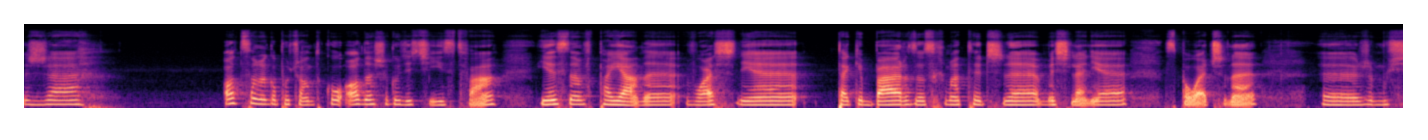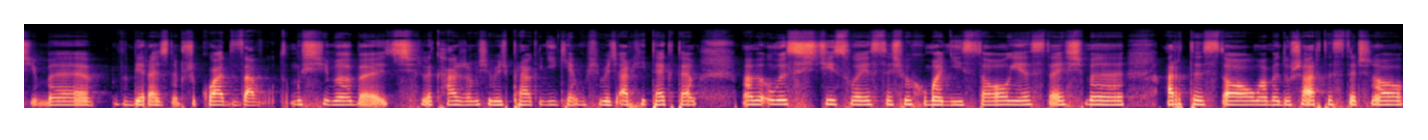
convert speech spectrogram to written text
że od samego początku, od naszego dzieciństwa jest nam wpajane właśnie takie bardzo schematyczne myślenie społeczne, y, że musimy wybierać na przykład zawód. Musimy być lekarzem, musimy być prawnikiem, musimy być architektem. Mamy umysł ścisły, jesteśmy humanistą, jesteśmy artystą, mamy duszę artystyczną.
